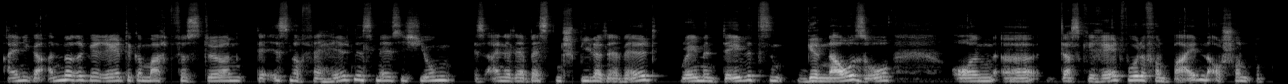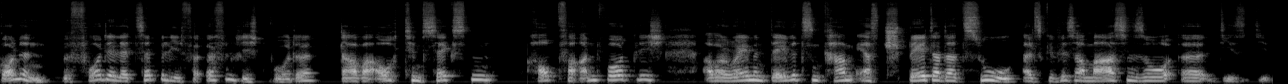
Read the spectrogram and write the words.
einige andere Geräte gemacht für Stern. Der ist noch verhältnismäßig jung, ist einer der besten Spieler der Welt. Raymond Davidson genauso. Und äh, das Gerät wurde von beiden auch schon begonnen, bevor der Led Zeppelin veröffentlicht wurde. Da war auch Tim Sexton hauptverantwortlich, aber Raymond Davidson kam erst später dazu, als gewissermaßen so äh, die, die,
